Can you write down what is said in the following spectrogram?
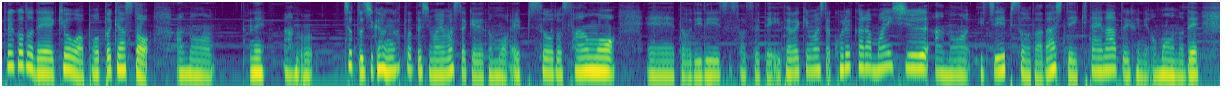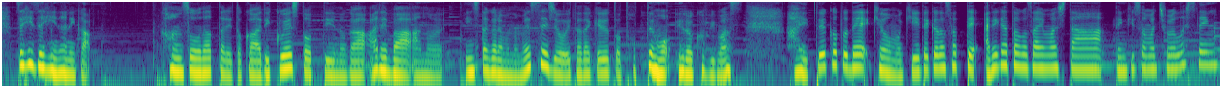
ということで今日はポッドキャスト、あのね、あのちょっと時間が経ってしまいましたけれども、エピソード3を、えーと、リリースさせていただきました。これから毎週、あの、1エピソードは出していきたいなというふうに思うので、ぜひぜひ何か感想だったりとかリクエストっていうのがあればあのインスタグラムのメッセージをいただけるととっても喜びます。はいということで今日も聞いてくださってありがとうございました。Thank you so much for listening.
